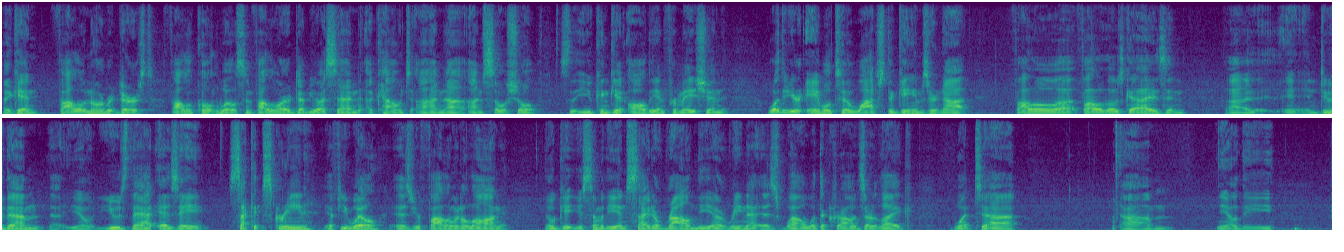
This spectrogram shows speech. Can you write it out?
Again, follow Norbert Durst, follow Colton Wilson, follow our WSN account on uh, on social so that you can get all the information. Whether you're able to watch the games or not, follow uh, follow those guys and uh, and do them. Uh, you know, use that as a second screen, if you will, as you're following along. They'll get you some of the insight around the arena as well, what the crowds are like, what uh, um, you know the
